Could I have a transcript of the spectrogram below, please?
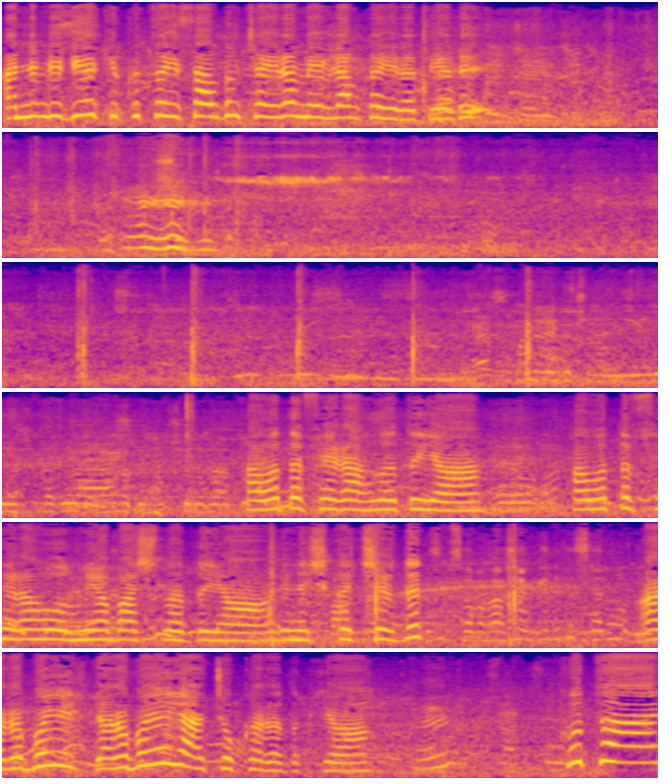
Annem de diyor ki kutayı saldım çayıra Mevlam kayıra diyor. Hava da ferahladı ya. Hava da ferah olmaya başladı ya. Güneşi kaçırdık. Arabayı, arabaya yer çok aradık ya. Kutay.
